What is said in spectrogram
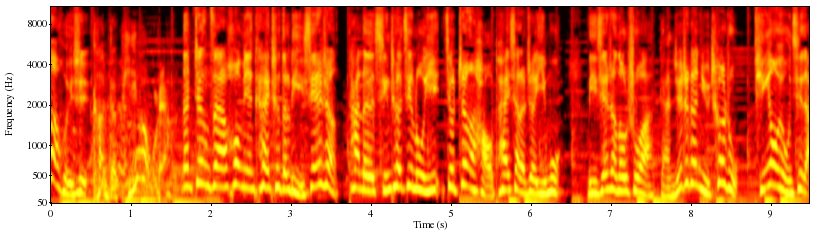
了回去。看得漂亮。那正在后面开车的李先生，他的行车记录仪就正好拍下了这一幕。李先生都说啊，感觉这个女车主挺有勇气的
